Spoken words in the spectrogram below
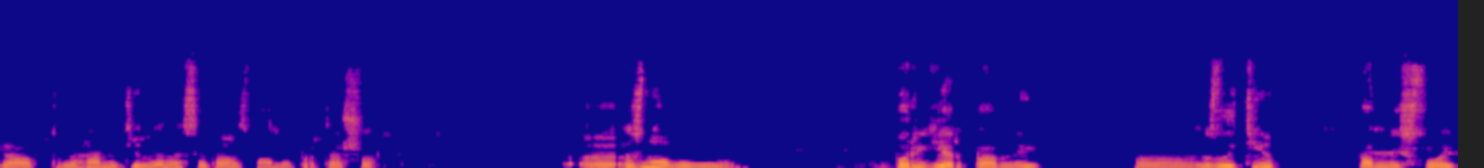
я в Телеграмі ділилася да, з вами про те, що е, знову бар'єр певний е, злетів, певний слой,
